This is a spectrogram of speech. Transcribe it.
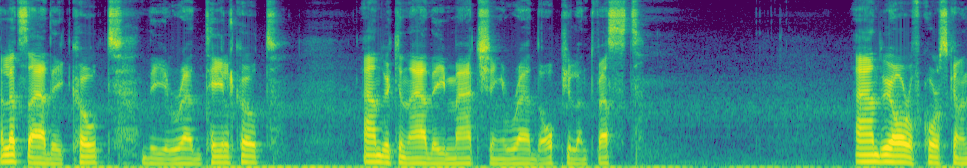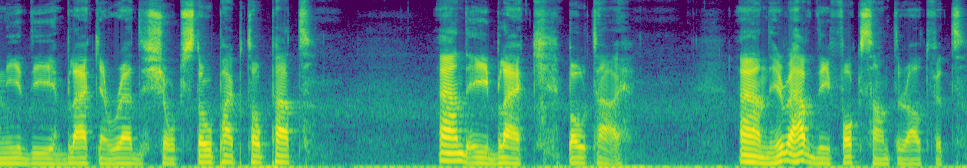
And let's add a coat, the red tailcoat. And we can add a matching red opulent vest. And we are of course gonna need the black and red short stovepipe top hat. And a black bow tie. And here we have the fox hunter outfit.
